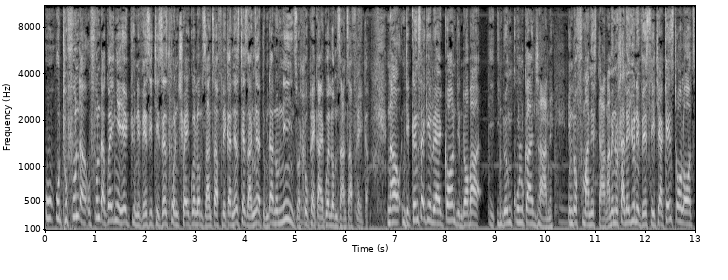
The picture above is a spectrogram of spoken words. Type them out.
uthi ufunda ufunda kwenye yeedyunivesities ezihlonitshiweyo kwelo mzantsi afrika nezithe zanceda umntana omninzi ohluphekayo kwelo mzantsi afrika. Now ndiqinisekile uyayiqonda into yoba i- into enkulu kanjani into ofumana isidanga. Mina uhlala eyunivesithi against all odds.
